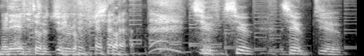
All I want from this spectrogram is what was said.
내일 다시 또 봅시다. 줍줍줍줍.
